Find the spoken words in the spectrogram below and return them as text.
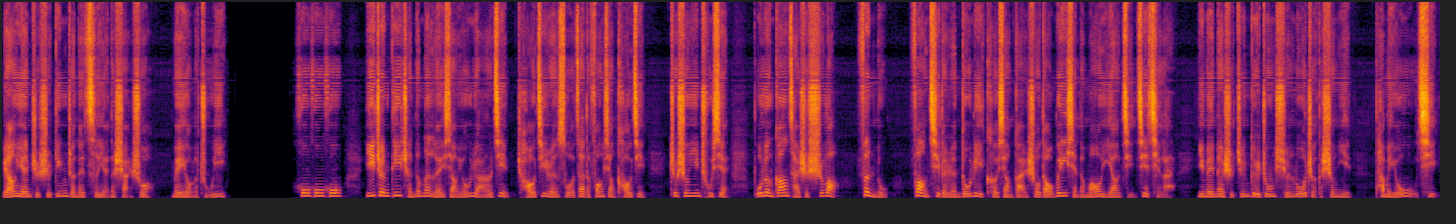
两眼只是盯着那刺眼的闪烁，没有了主意。轰轰轰！一阵低沉的闷雷响由远而近，朝机人所在的方向靠近。这声音出现，不论刚才是失望、愤怒、放弃的人都立刻像感受到危险的猫一样警戒起来，因为那是军队中巡逻者的声音。他们有武器，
